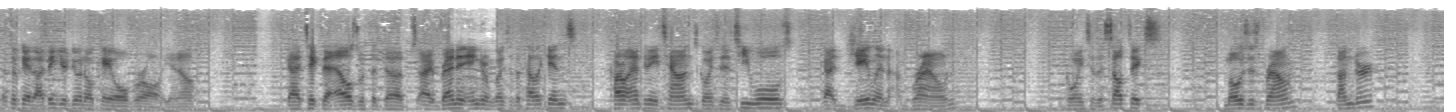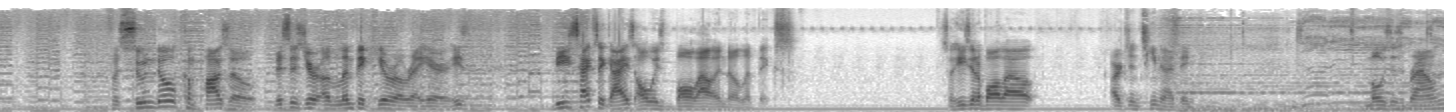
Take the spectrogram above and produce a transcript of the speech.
That's okay, though. I think you're doing okay overall, you know? Gotta take the L's with the dubs. All right, Brandon Ingram going to the Pelicans. Karl-Anthony Towns going to the T-Wolves. Got Jaylen Brown going to the Celtics. Moses Brown, Thunder. Facundo Campazzo. This is your Olympic hero right here. He's These types of guys always ball out in the Olympics. So he's to ball out. Argentina, I think. Moses Brown,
